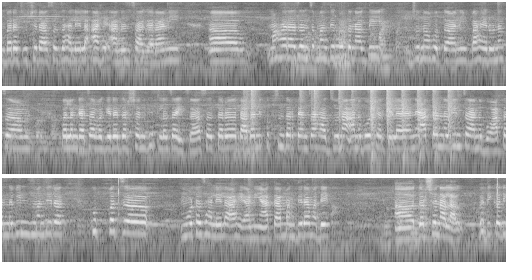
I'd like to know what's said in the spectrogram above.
बरंच उशिरा असं झालेलं आहे आनंद सागर आणि महाराजांचं मंदिर होतं ना अगदी जुनं होतं आणि बाहेरूनच पलंगाचा वगैरे दर्शन घेतलं जायचं. असं तर दादांनी खूप सुंदर त्यांचा हा जुना अनुभव शेअर केला आहे आणि आता नवीनचा अनुभव. आता नवीन मंदिर खूपच मोठं झालेलं आहे आणि आता मंदिरामध्ये दर्शनाला कधी कधी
